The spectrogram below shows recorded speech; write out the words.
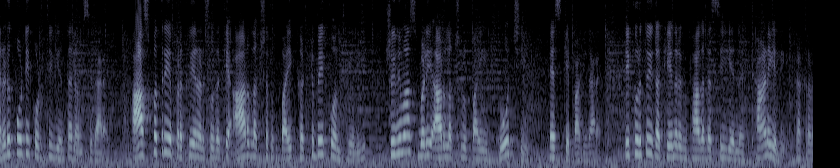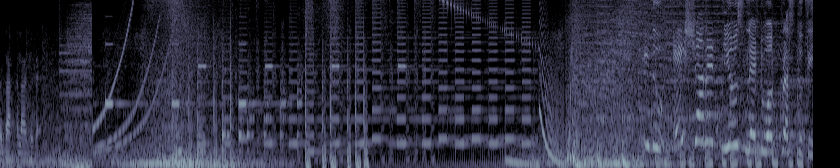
ಎರಡು ಕೋಟಿ ಕೊಡ್ತೀವಿ ಅಂತ ನಂಬಿಸಿದ್ದಾರೆ. ಆಸ್ಪತ್ರೆಯ ಪ್ರಕ್ರಿಯೆ ನಡೆಸೋದಕ್ಕೆ ಆರು ಲಕ್ಷ ರೂಪಾಯಿ ಕಟ್ಟಬೇಕು ಅಂತ ಹೇಳಿ ಶ್ರೀನಿವಾಸ್ ಬಳಿ ಆರು ಲಕ್ಷ ರೂಪಾಯಿ ದೋಚಿ ಎಸ್ಕೇಪ್ ಆಗಿದ್ದಾರೆ. ಈ ಕುರಿತು ಈಗ ಕೇಂದ್ರ ವಿಭಾಗದ ಸಿಎನ್ ಠಾಣೆಯಲ್ಲಿ ಪ್ರಕರಣ ದಾಖಲಾಗಿದೆ. ಇದು ಏಷ್ಯಾನೆಟ್ ನ್ಯೂಸ್ ನೆಟ್ವರ್ಕ್ ಪ್ರಸ್ತುತಿ.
